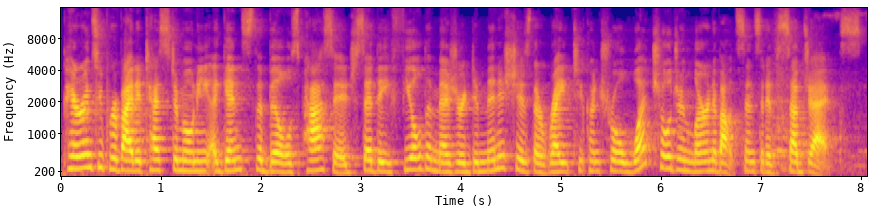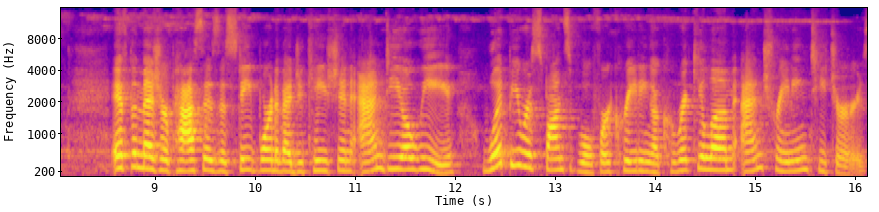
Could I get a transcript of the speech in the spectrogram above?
Parents who provided testimony against the bill's passage said they feel the measure diminishes their right to control what children learn about sensitive subjects. If the measure passes, the State Board of Education and DOE would be responsible for creating a curriculum and training teachers.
